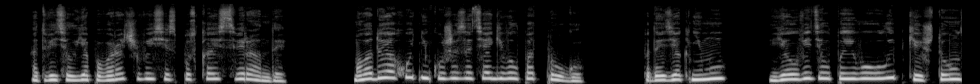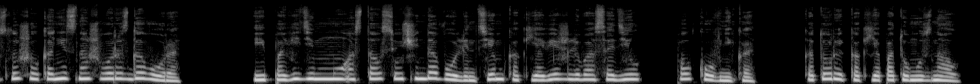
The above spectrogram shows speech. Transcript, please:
— ответил я, поворачиваясь и спускаясь с веранды. Молодой охотник уже затягивал подпругу. Подойдя к нему, я увидел по его улыбке, что он слышал конец нашего разговора и, по-видимому, остался очень доволен тем, как я вежливо осадил полковника, который, как я потом узнал,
